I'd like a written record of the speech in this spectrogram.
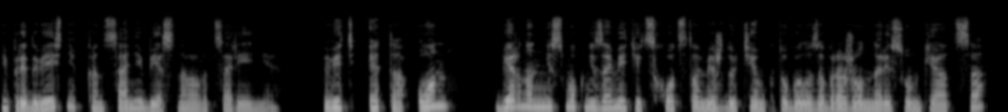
и предвестник конца небесного воцарения. Ведь это он? Бернан не смог не заметить сходства между тем, кто был изображен на рисунке отца,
